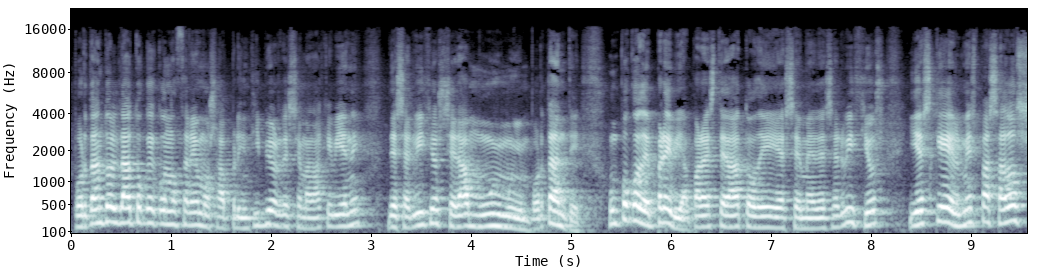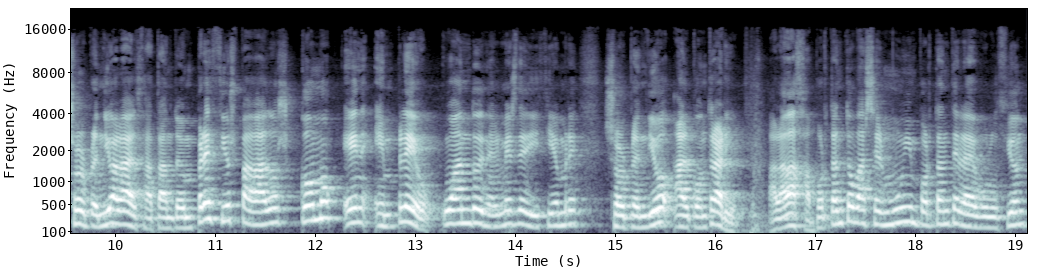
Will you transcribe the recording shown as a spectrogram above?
Por tanto, el dato que conoceremos a principios de semana que viene de servicios será muy muy importante. Un poco de previa para este dato de ISM de servicios y es que el mes pasado sorprendió al alza tanto en precios pagados como en empleo, cuando en el mes de diciembre sorprendió al contrario, a la baja. Por tanto, va a ser muy importante la evolución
